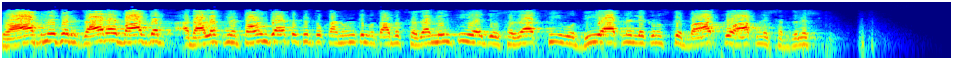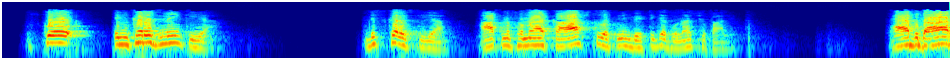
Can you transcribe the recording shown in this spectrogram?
تو آپ نے پھر ظاہر ہے بات جب عدالت میں پہنچ جائے تو پھر تو قانون کے مطابق سزا ملتی ہے، جو سزا تھی وہ دی آپ نے، لیکن اس کے بعد کو آپ نے سرزنش کی۔ اس کو انکریج نہیں کیا ڈسکریج کیا۔ آپ نے فرمایا کاش تو اپنی بیٹی کا گناہ چھپا لیتا ایبدار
